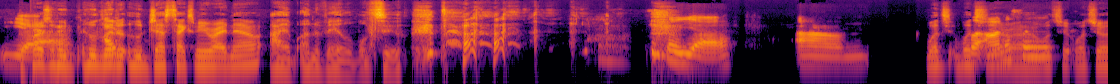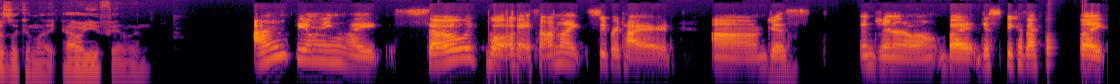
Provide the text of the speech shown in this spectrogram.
Yeah. The person who who literally, I, who just texted me right now, I am unavailable too. so yeah. Um what's what's your, uh, honestly, uh, what's your what's yours looking like? How are you feeling? I'm feeling like so well, okay, so I'm like super tired. Um just mm. in general, but just because I feel like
